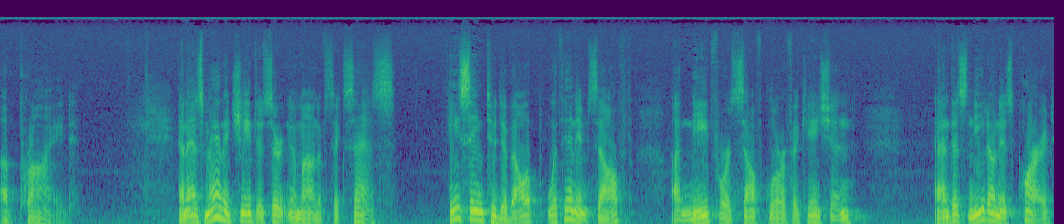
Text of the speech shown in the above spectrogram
of pride. And as man achieved a certain amount of success, he seemed to develop within himself a need for self glorification. And this need on his part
